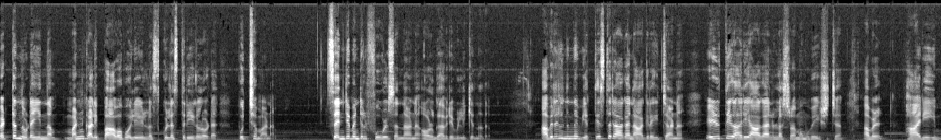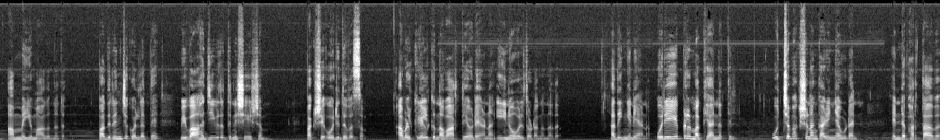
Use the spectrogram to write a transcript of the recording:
പെട്ടെന്നുടയുന്ന മൺകളിപ്പാവ പോലെയുള്ള കുലസ്ത്രീകളോട് പുച്ഛമാണ്. സെന്റിമെന്റൽ ഫൂൾസ് എന്നാണ് ഓൾഗ അവരെ വിളിക്കുന്നത്. അവരിൽ നിന്ന് വ്യത്യസ്തരാകാൻ ആഗ്രഹിച്ചാണ് എഴുത്തുകാരി ആകാനുള്ള ശ്രമം ഉപേക്ഷിച്ച് അവൾ ഭാര്യയും അമ്മയുമാകുന്നത്. പതിനഞ്ച് കൊല്ലത്തെ വിവാഹ ജീവിതത്തിന് ശേഷം പക്ഷേ ഒരു ദിവസം അവൾ കേൾക്കുന്ന വാർത്തയോടെയാണ് ഈ നോവൽ തുടങ്ങുന്നത്. അതിങ്ങനെയാണ്. ഒരു ഏപ്രിൽ മധ്യാഹ്നത്തിൽ ഉച്ചഭക്ഷണം കഴിഞ്ഞ ഉടൻ എന്റെ ഭർത്താവ്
